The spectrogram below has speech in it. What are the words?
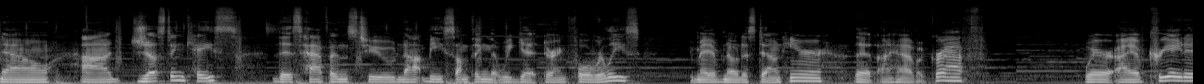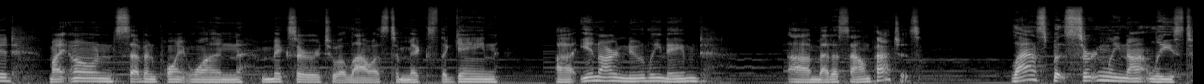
Now, uh, just in case this happens to not be something that we get during full release, you may have noticed down here that I have a graph where I have created my own 7.1 mixer to allow us to mix the gain uh, in our newly named uh, meta sound patches. Last but certainly not least,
